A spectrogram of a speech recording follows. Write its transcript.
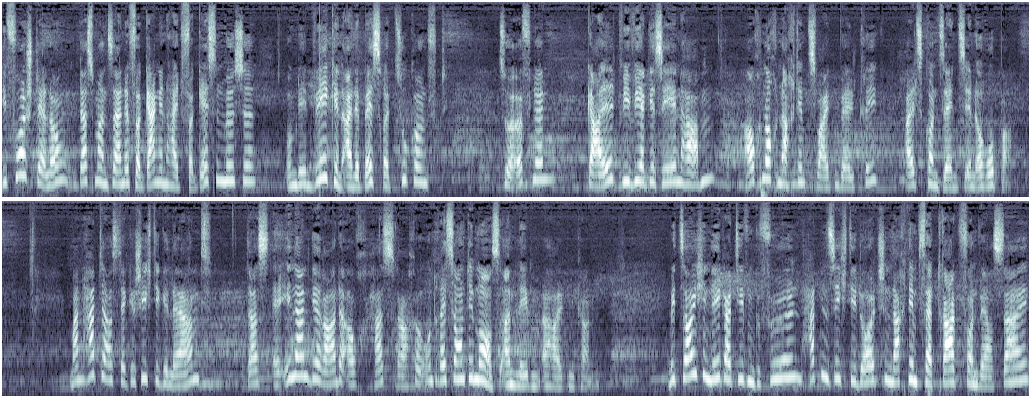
Die Vorstellung, dass man seine Vergangenheit vergessen müsse, um den Weg in eine bessere Zukunft zu eröffnen, galt, wie wir gesehen haben, auch noch nach dem Zweiten Weltkrieg als Konsens in Europa. Man hatte aus der Geschichte gelernt, dass Erinnern gerade auch Hass, Rache und Ressentiments am Leben erhalten kann. Mit solchen negativen Gefühlen hatten sich die Deutschen nach dem Vertrag von Versailles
